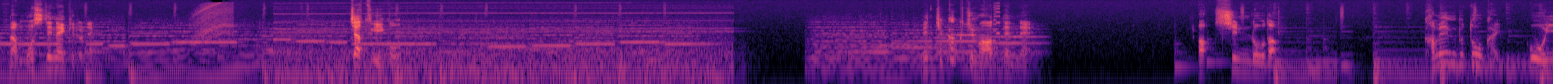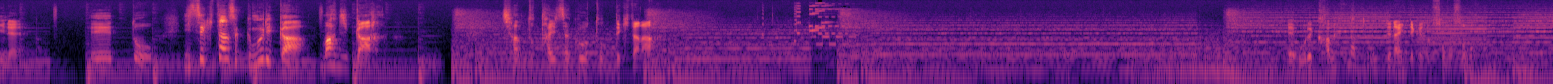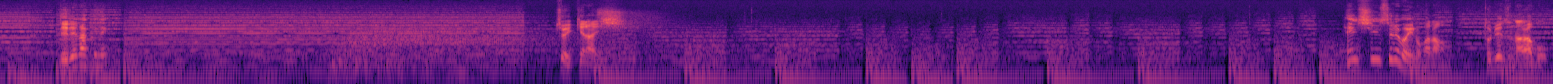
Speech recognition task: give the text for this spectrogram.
何もしてないけどね。じゃあ次行こう。めっちゃ各地回ってんね。あ新郎だ。仮面舞踏会。おおいいね。えー、っと遺跡探索無理か。マジか。ちゃんと対策を取ってきたな。え俺仮面なんて持ってないんだけどそもそも。出れなくね？ちょいけないし。変身すればいいのかな？とりあえず並ぼう。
